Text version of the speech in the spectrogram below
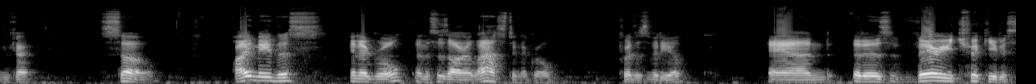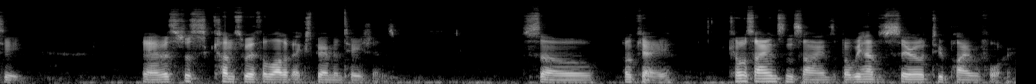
Okay. So, I made this integral, and this is our last integral for this video. And it is very tricky to see. And this just comes with a lot of experimentations. So, okay, cosines and sines, but we have 0 to pi over 4.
